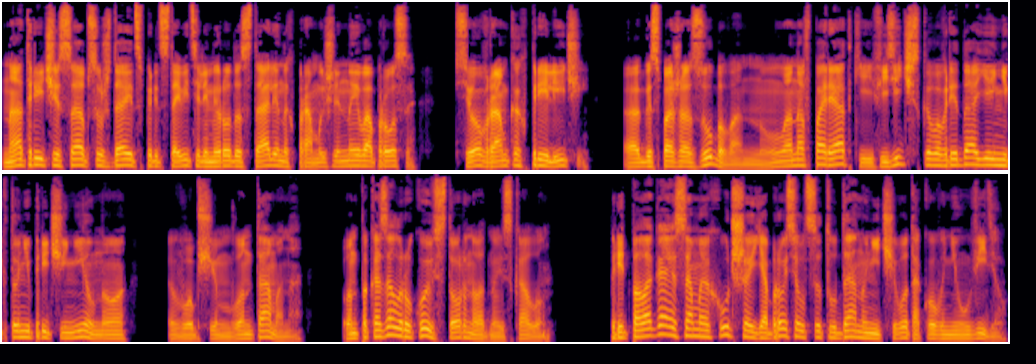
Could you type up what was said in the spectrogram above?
на три часа обсуждает с представителями рода Сталиных промышленные вопросы. Все в рамках приличий. А госпожа Зубова, ну, она в порядке, и физического вреда ей никто не причинил, но... В общем, вон там она. Он показал рукой в сторону одной из колонн. Предполагая самое худшее, я бросился туда, но ничего такого не увидел.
